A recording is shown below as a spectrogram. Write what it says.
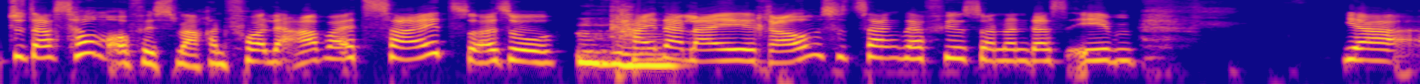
du darfst Homeoffice machen, volle Arbeitszeit, so, also mhm. keinerlei Raum sozusagen dafür, sondern dass eben ja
